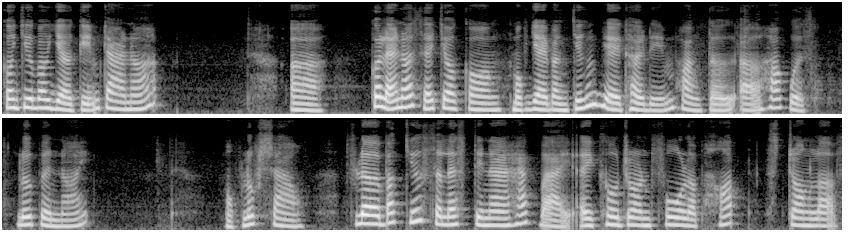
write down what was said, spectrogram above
con chưa bao giờ kiểm tra nó. Ờ có lẽ nó sẽ cho con một vài bằng chứng về thời điểm hoàng tử ở hogwarts lupin nói. Một lúc sau fleur bắt chước celestina hát bài a cauldron full of hot, strong love.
